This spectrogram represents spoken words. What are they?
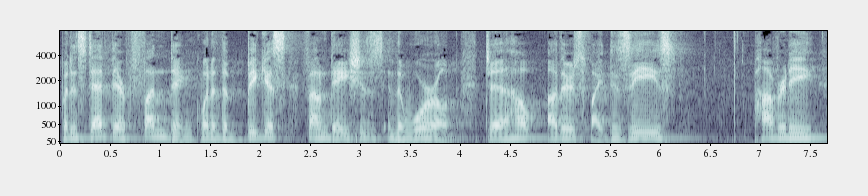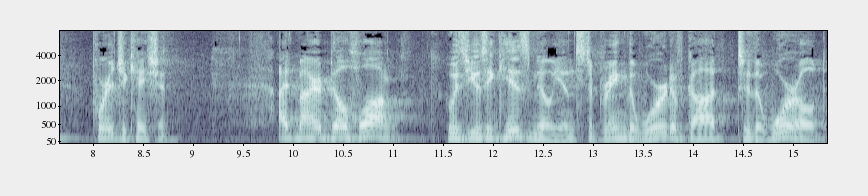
But instead, they're funding one of the biggest foundations in the world to help others fight disease, poverty, poor education. I admire Bill Huang, who is using his millions to bring the Word of God to the world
